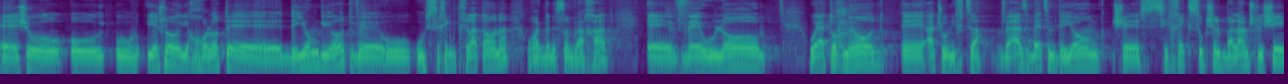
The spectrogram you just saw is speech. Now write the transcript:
אה, שהוא, הוא, הוא, יש לו יכולות אה, די יונגיות והוא הוא שיחק בתחילת העונה, הוא רק בן 21, אה, והוא לא, הוא היה טוב מאוד אה, עד שהוא נפצע, ואז בעצם די יונג ששיחק סוג של בלם שלישי,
